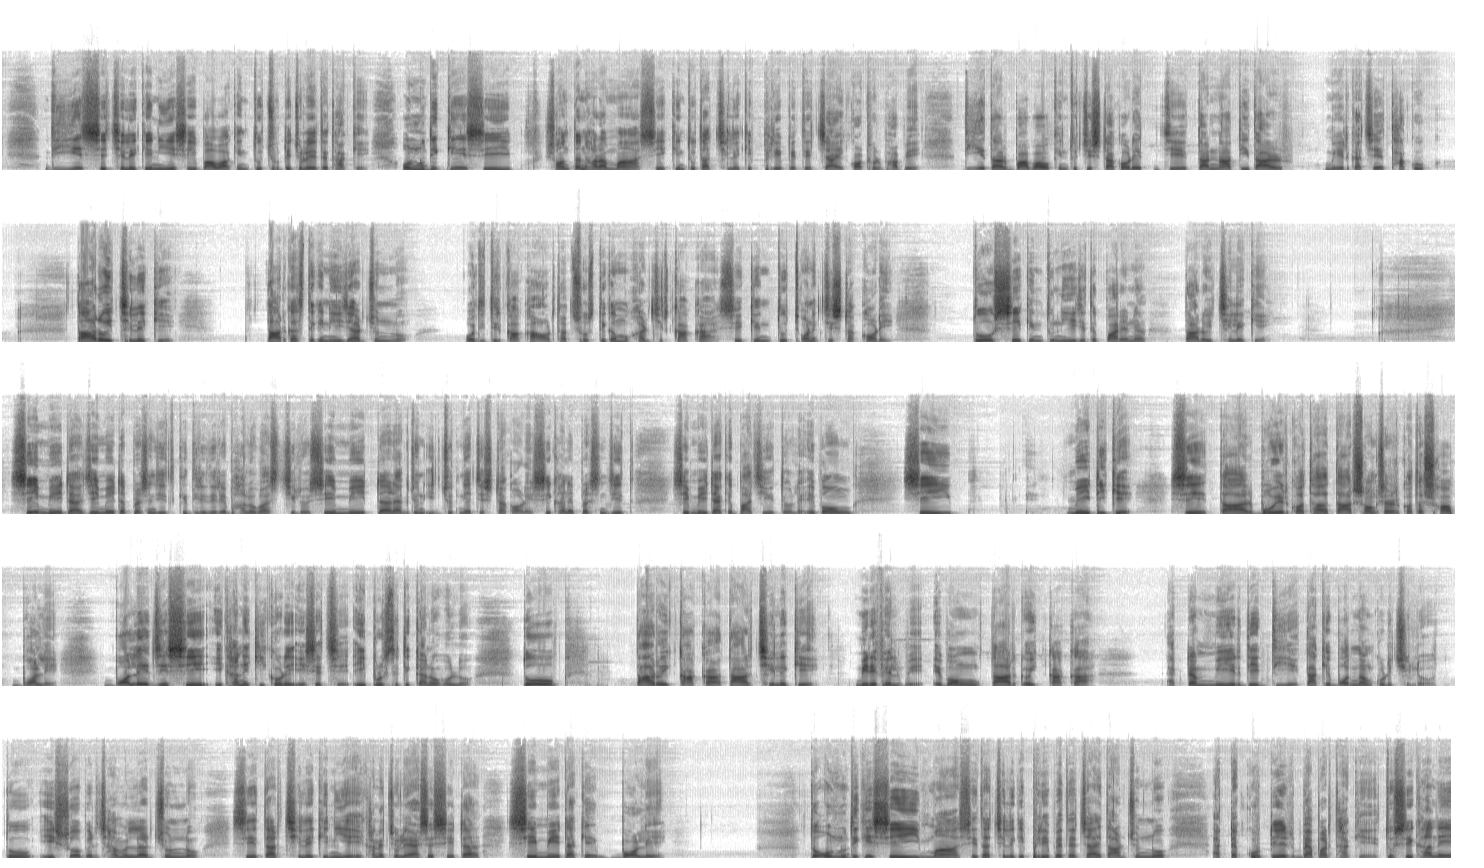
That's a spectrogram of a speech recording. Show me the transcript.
দিয়ে সে ছেলেকে নিয়ে সেই বাবা কিন্তু ছুটে চলে যেতে থাকে। অন্যদিকে সেই সন্তানহারা মা, সে কিন্তু তার ছেলেকে ফিরে পেতে চায় কঠোরভাবে। দিয়ে তার বাবাও কিন্তু চেষ্টা করে যে তার নাতি তার মেয়ের কাছে থাকুক। তার ওই ছেলেকে তার কাছ থেকে নিয়ে যাওয়ার জন্য অদিতির কাকা, অর্থাৎ স্বস্তিকা মুখার্জির কাকা, সে কিন্তু অনেক চেষ্টা করে। তো সে কিন্তু নিয়ে যেতে পারে না তার ওই ছেলেকে। সেই মেয়েটা, যে মেয়েটা প্রসেনজিৎকে ধীরে ধীরে ভালোবাসছিল, সেই মেয়েটার একজন ইজ্জত নেওয়ার চেষ্টা করে। সেখানে প্রসেনজিৎ সেই মেয়েটাকে বাঁচিয়ে তোলে এবং সেই মেয়েটিকে সে তার বইয়ের কথা, তার সংসারের কথা সব বলে। বলে যে সে এখানে কি করে এসেছে, এই পরিস্থিতি কেন হলো? তো তার ওই কাকা, তার ছেলেকে মেরে ফেলবে এবং তার ওই কাকা একটা মেয়ের দিক দিয়ে তাকে বদনাম করেছিল। তো এসবের ঝামেলার জন্য সে তার ছেলেকে নিয়ে এখানে চলে আসে, সেটা সে মেয়েটাকে বলে। তো অন্যদিকে সেই মা, সে তার ছেলেকে ফিরে পেতে চায়, তার জন্য একটা কোর্টের ব্যাপার থাকে। তো সেখানে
